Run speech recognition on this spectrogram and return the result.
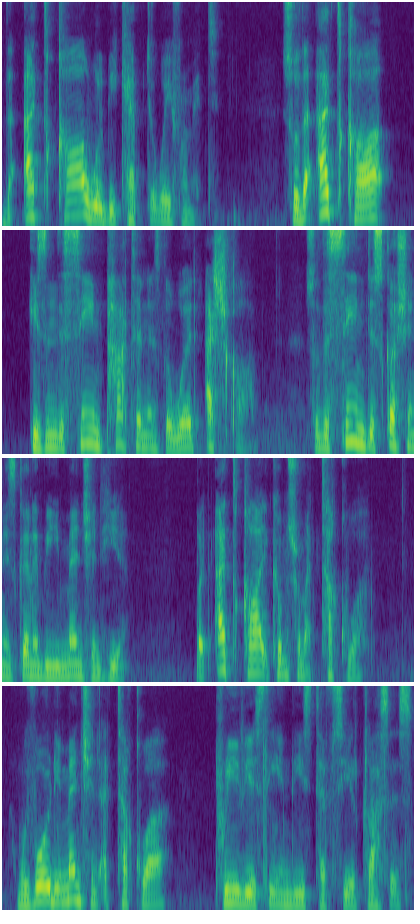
The atqa will be kept away from it. So the atqa is in the same pattern as the word ashqa. So the same discussion is going to be mentioned here. But atqa, it comes from at-taqwa. We've already mentioned at-taqwa previously in these tafsir classes.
